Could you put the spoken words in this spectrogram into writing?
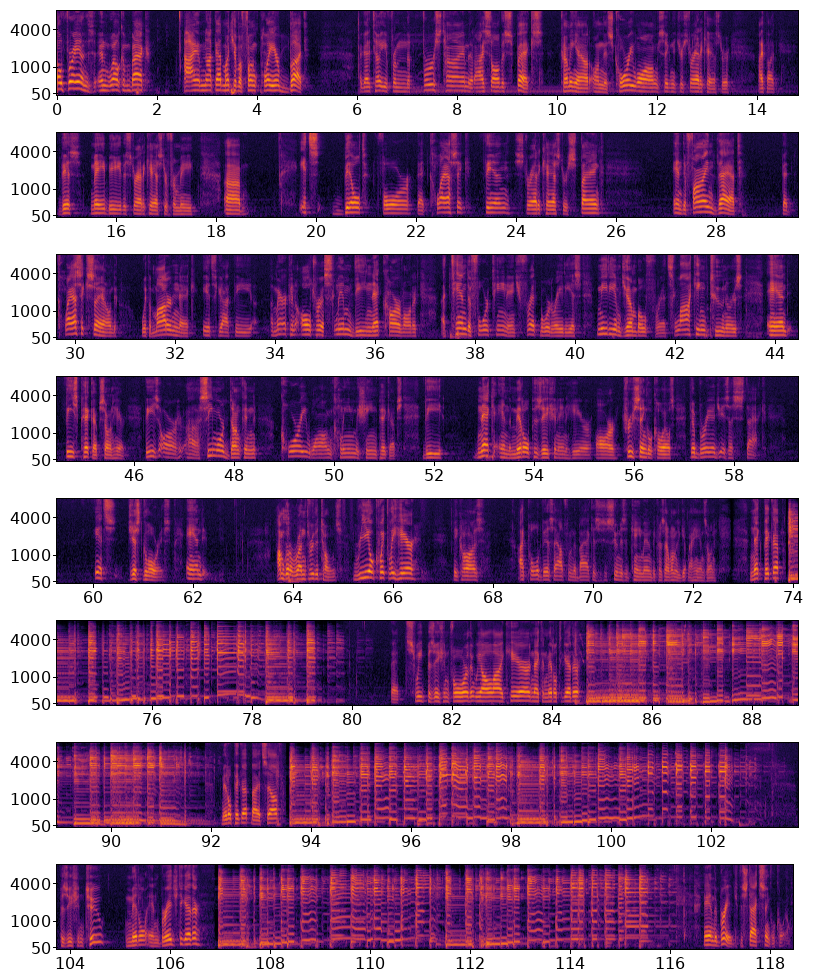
Hello friends and welcome back. I am not that much of a funk player, but I got to tell you from the first time that I saw the specs coming out on this Corey Wong Signature Stratocaster, I thought this may be the Stratocaster for me. Um, it's built for that classic thin Stratocaster spank and to find that that classic sound with a modern neck. It's got the American Ultra Slim D neck carve on it, a 10 to 14 inch fretboard radius, medium jumbo frets, locking tuners, and these pickups on here. These are uh, Seymour Duncan Corey Wong clean machine pickups. The neck and the middle position in here are true single coils. The bridge is a stack. It's just glorious. And I'm going to run through the tones real quickly here because I pulled this out from the back as soon as it came in because I wanted to get my hands on it. Neck pickup. That sweet position four that we all like here, neck and middle together. Middle pickup by itself. Position two, middle and bridge together. And the bridge, the stacked single coil.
